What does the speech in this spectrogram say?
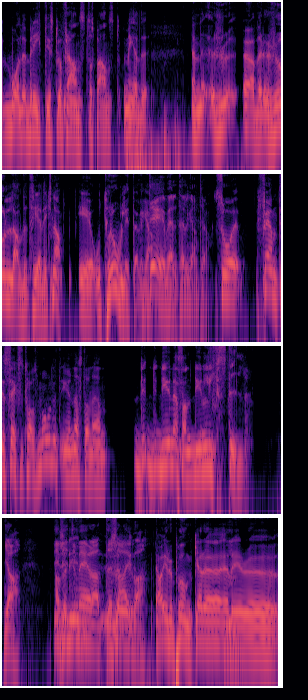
både brittiskt och franskt och spanskt med en ru- överrullad tredje knapp är otroligt elegant. Det är väldigt elegant ja. Så 50-60-talsmodet är ju nästan en, det, det är ju nästan, det är en livsstil. Ja, det är Alltså, lite det- mer att eh, så- lajva. Ja, är du punkare eller är du, eh,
